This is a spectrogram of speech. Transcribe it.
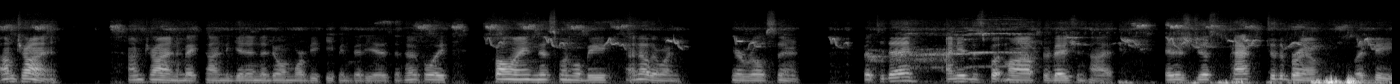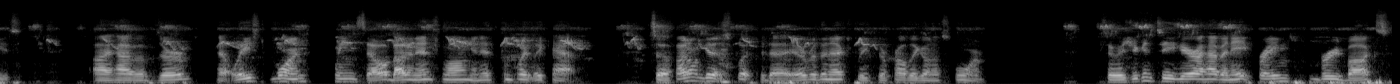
I'm trying. I'm trying to make time to get into doing more beekeeping videos, and hopefully following this one will be another one here real soon. But today, I need to split my observation hive. It is just packed to the brim with bees. I have observed at least one queen cell about an inch long, and it's completely capped. So if I don't get it split today, over the next week, they're probably going to swarm. So as you can see here, I have an 8 frame brood box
